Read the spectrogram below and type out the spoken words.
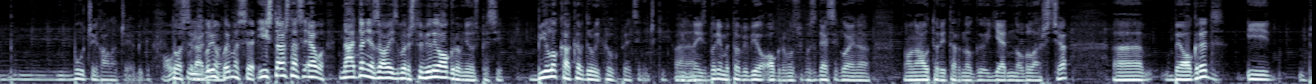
buče i halače. Ovo to se izbori na kojima se... I šta šta se, evo, nadanja za ove izbore, što su bili ogromni uspesi. Bilo kakav drugi krug predsjednički. Pa da. na izborima to bi bio ogromno uspjeh posle 10 godina ono autoritarnog jednovlašća. Uh, Beograd i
